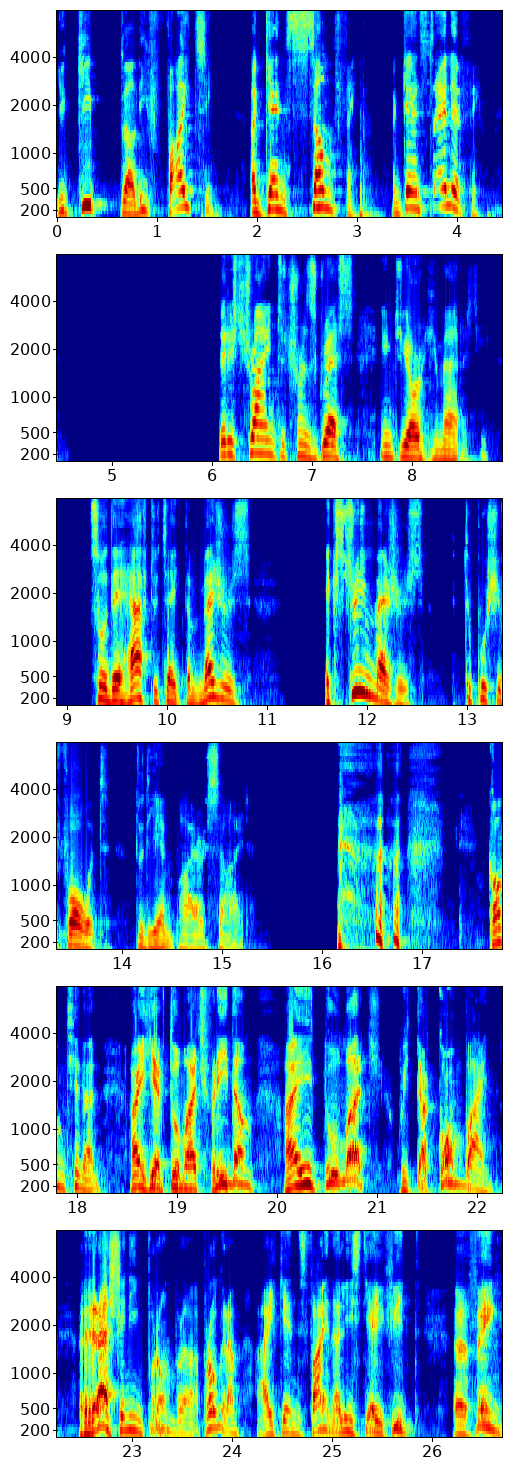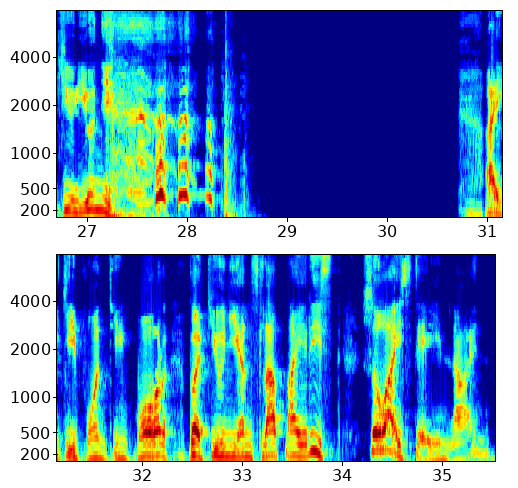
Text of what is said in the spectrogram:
You keep bloody fighting against something, against anything that is trying to transgress into your humanity. So they have to take the measures, extreme measures, to push you forward to the empire side. Continent, I have too much freedom. I eat too much. With the combine rationing pro- program, I can finally stay fit. Uh, thank you, Union. I keep wanting more, but Union slap my wrist, so I stay in line.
